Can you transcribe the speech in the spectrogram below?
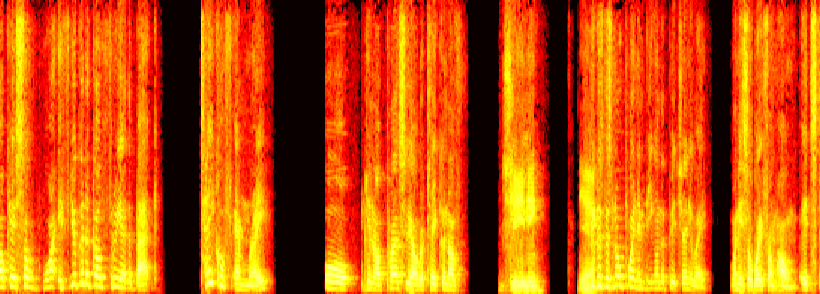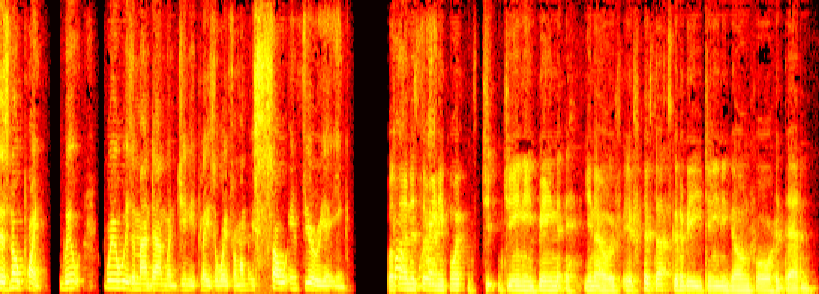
Okay, so why, if you're going to go three at the back, take off Emre, or you know, personally, I would have taken off Gini, Genie. Yeah. because there's no point in being on the pitch anyway when he's away from home. It's there's no point. We're we're always a man down when Gini plays away from home. It's so infuriating. But But then is there why- any point G- Gini being, you know, if, if, if that's going to be Gini going forward, then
